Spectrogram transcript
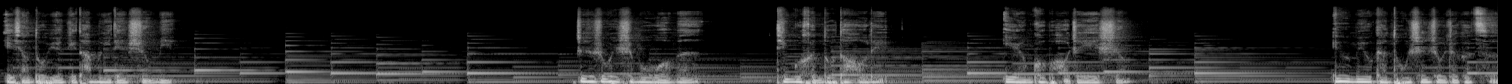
也想多匀给他们一点生命。这就是为什么我们听过很多道理，依然过不好这一生，因为没有感同身受这个词。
